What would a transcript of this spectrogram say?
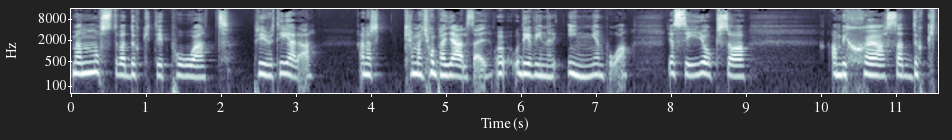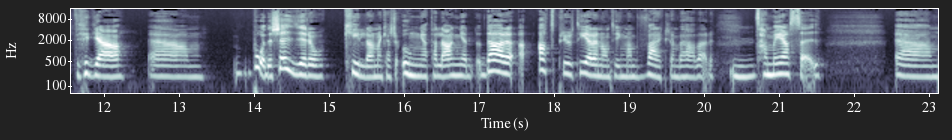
man måste vara duktig på att prioritera. Annars kan man jobba ihjäl sig och, och det vinner ingen på. Jag ser ju också ambitiösa, duktiga, ehm, både tjejer och killar, men kanske unga talanger. Där att prioritera är någonting man verkligen behöver ta med sig. Ehm,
